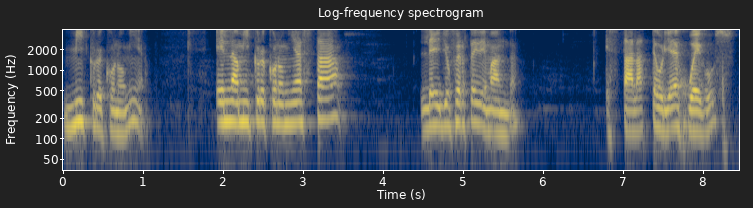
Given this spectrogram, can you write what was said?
Microeconomía. En la microeconomía está ley de oferta y demanda, está la teoría de juegos,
